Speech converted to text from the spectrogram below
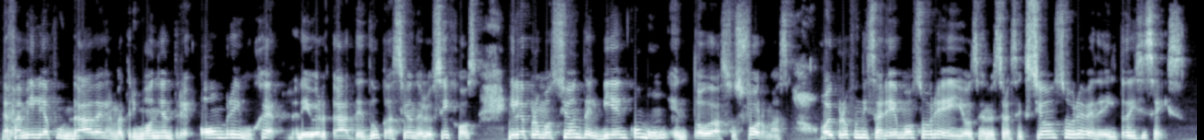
la familia fundada en el matrimonio entre hombre y mujer, la libertad de educación de los hijos y la promoción del bien común en todas sus formas. Hoy profundizaremos sobre ellos en nuestra sección sobre Benedicto XVI.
